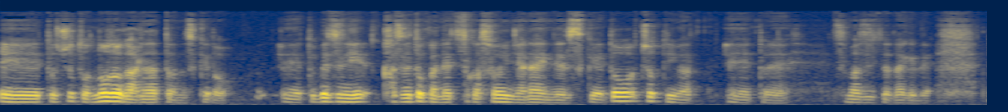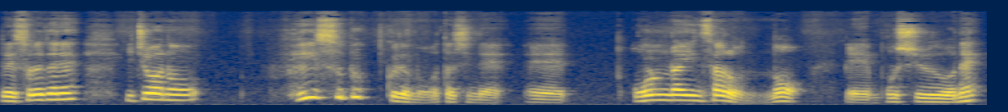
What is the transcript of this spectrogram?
えっ、と、ちょっと喉があれだったんですけど、えっ、と、別に風邪とか熱とかそういうんじゃないんですけど、ちょっと今、えっ、とね、つまずいただけで。で、それでね、一応あの、Facebook でも私ね、えーオンラインサロンの、えー募集をね、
